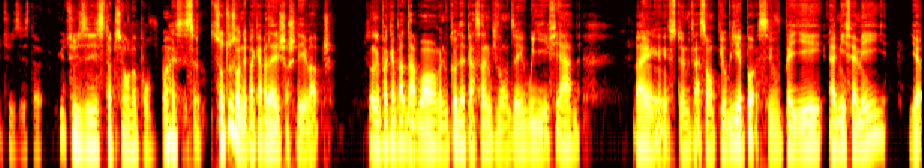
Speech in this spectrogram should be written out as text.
utilisez cette, utilisez cette option-là pour vous. Ouais, c'est ça. Surtout si on n'est pas capable d'aller chercher des vouchers. Si on n'est pas capable d'avoir une couple de personnes qui vont dire oui, il est fiable, ben, c'est une façon. Puis n'oubliez pas, si vous payez amis-famille, il n'y a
